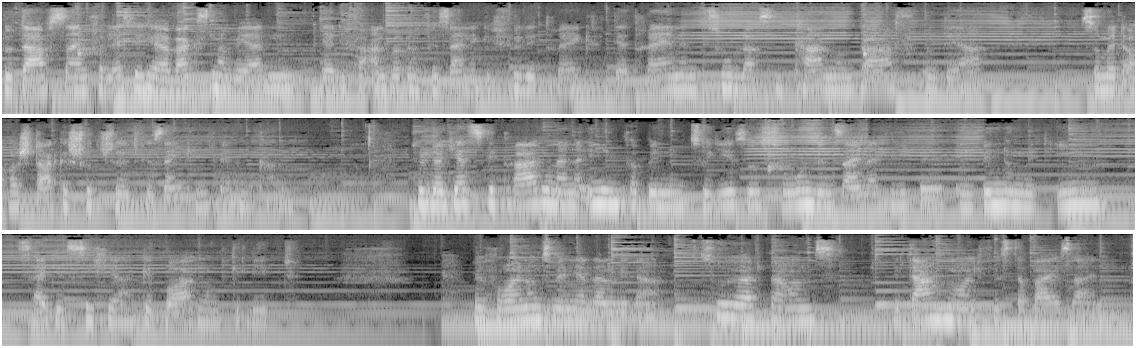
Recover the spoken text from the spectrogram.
Du darfst ein verlässlicher Erwachsener werden, der die Verantwortung für seine Gefühle trägt, der Tränen zulassen kann und darf und der somit auch ein starkes Schutzschild für sein Kind werden kann. Fühlt euch jetzt getragen in einer innigen Verbindung zu Jesus, ruhend in seiner Liebe. In Bindung mit ihm seid ihr sicher, geborgen und geliebt. Wir freuen uns, wenn ihr dann wieder zuhört bei uns. Wir danken euch fürs Dabeisein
